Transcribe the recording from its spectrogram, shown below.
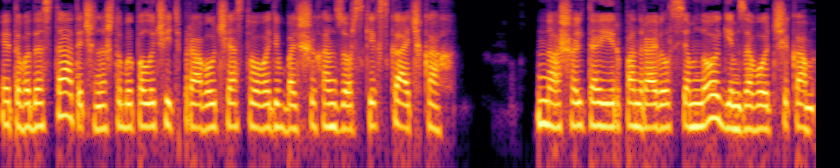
Этого достаточно, чтобы получить право участвовать в больших анзорских скачках. Наш Альтаир понравился многим заводчикам.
